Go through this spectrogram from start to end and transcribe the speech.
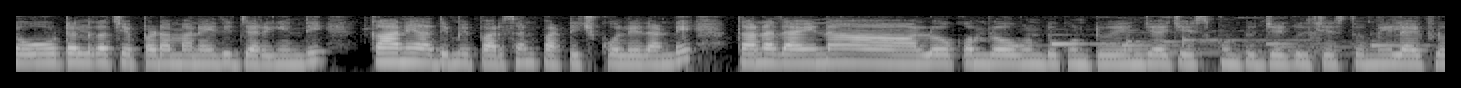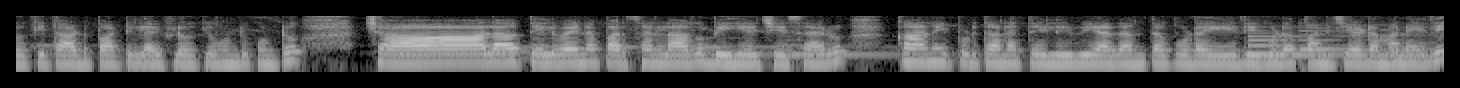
టోటల్గా చెప్పడం అనేది జరిగింది. కానీ అది మీ పర్సన్ పట్టించుకోలేదండి. తనదైన లోకంలో వండుకుంటూ ఎంజాయ్ చేసుకుంటూ జగులు చేస్తూ మీ లైఫ్లోకి థర్డ్ పార్టీ లైఫ్లోకి వండుకుంటూ చాలా చాలా తెలివైన పర్సన్ లాగా బిహేవ్ చేశారు. కానీ ఇప్పుడు తన తెలివి అదంతా కూడా ఏది కూడా పనిచేయడం అనేది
